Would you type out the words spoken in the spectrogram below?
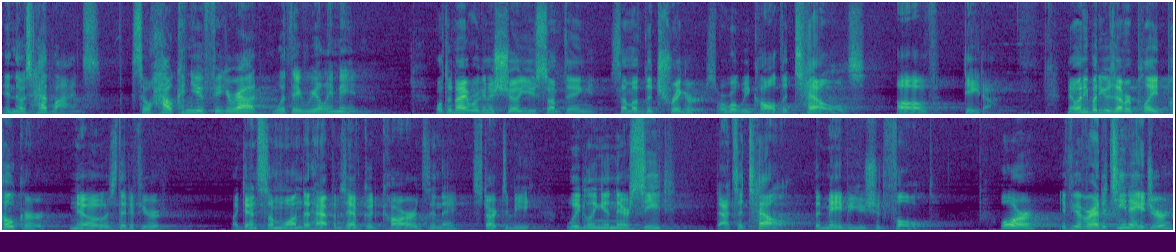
in those headlines. So, how can you figure out what they really mean? Well, tonight we're going to show you something, some of the triggers, or what we call the tells of data. Now, anybody who's ever played poker knows that if you're against someone that happens to have good cards and they start to be wiggling in their seat, that's a tell that maybe you should fold. Or if you ever had a teenager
